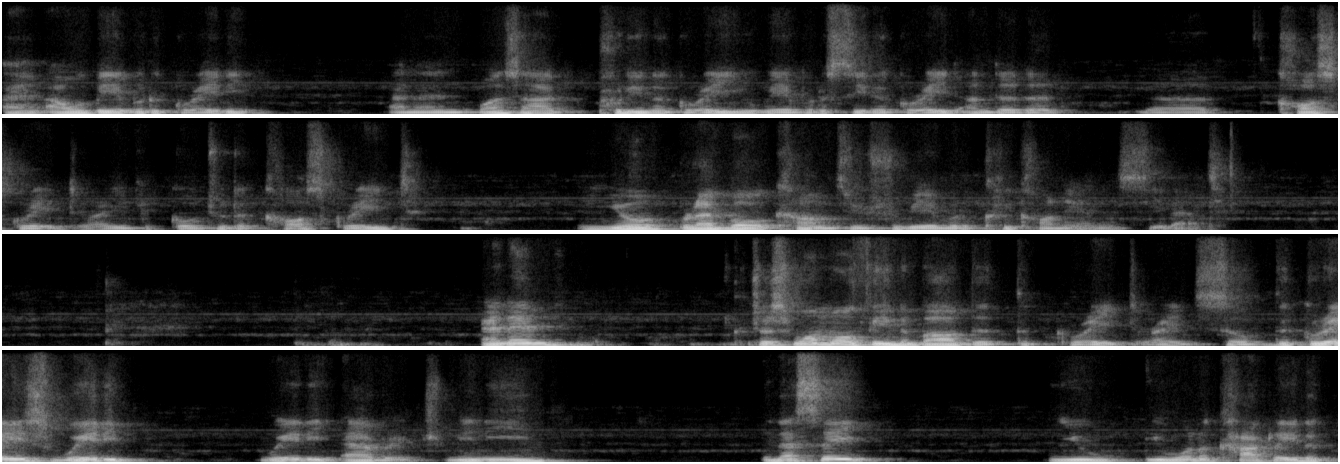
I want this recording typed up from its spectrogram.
and I will be able to grade it. And then once I put in a grade, you'll be able to see the grade under the, the course grade, right? If you go to the course grade, in your Blackboard account, you should be able to click on it and see that. And then just one more thing about the, the grade, right? So the grade is weighted, weighted average, meaning, let's say you, you want to calculate the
